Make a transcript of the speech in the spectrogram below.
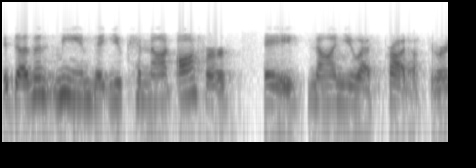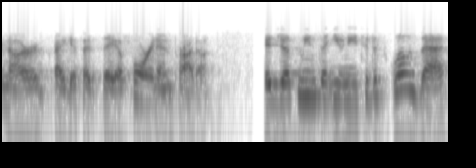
It doesn't mean that you cannot offer a non-U.S. product, or, I guess I'd say a foreign end product. It just means that you need to disclose that,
